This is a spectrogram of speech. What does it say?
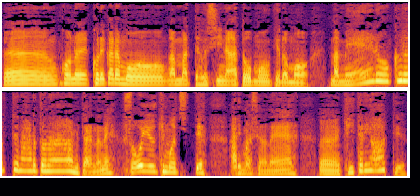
うーん、この、これからも頑張ってほしいなと思うけども、まあ、メール送るってなるとなみたいなね、そういう気持ちってありますよね。うん、聞いてるよっていう、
